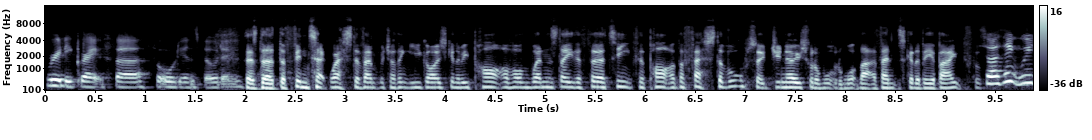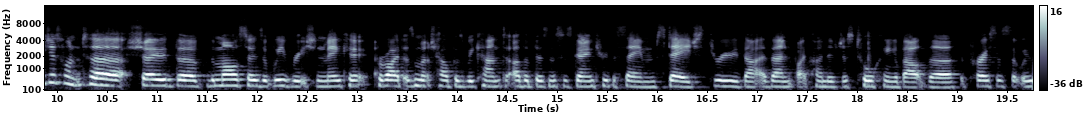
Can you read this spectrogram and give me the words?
Really great for for audience building. There's the the FinTech West event, which I think you guys are going to be part of on Wednesday, the 13th, a part of the festival. So do you know sort of what, what that event's going to be about? For- so I think we just want to show the the milestones that we've reached and make it provide as much help as we can to other businesses going through the same stage through that event by kind of just talking about the, the process that we,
